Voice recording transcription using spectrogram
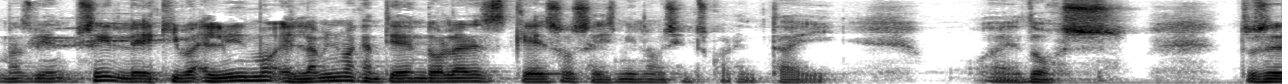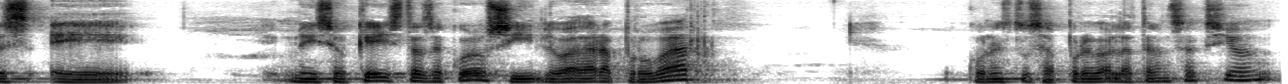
más bien, sí, le el mismo, la misma cantidad en dólares que esos 6.942. Entonces eh, me dice, ok, ¿estás de acuerdo? Sí, le va a dar a probar. Con esto se aprueba la transacción.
